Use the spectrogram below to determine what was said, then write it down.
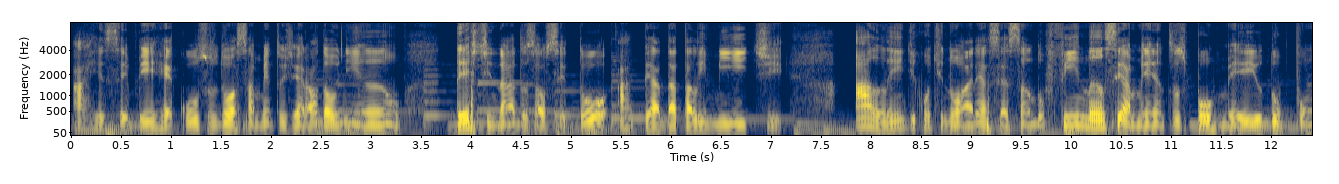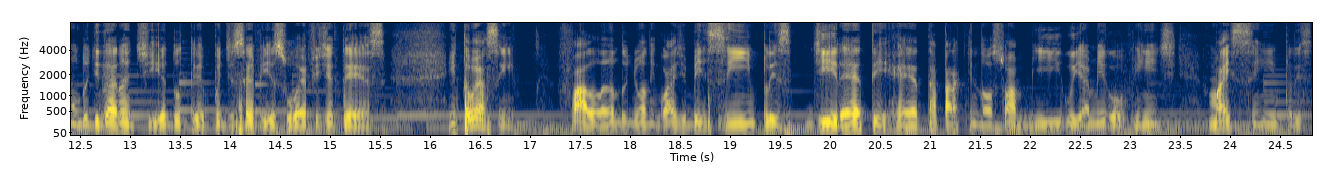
a receber recursos do Orçamento Geral da União destinados ao setor até a data limite, além de continuarem acessando financiamentos por meio do Fundo de Garantia do Tempo de Serviço, o FGTS. Então é assim, falando de uma linguagem bem simples, direta e reta para que nosso amigo e amigo ouvinte, mais simples,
